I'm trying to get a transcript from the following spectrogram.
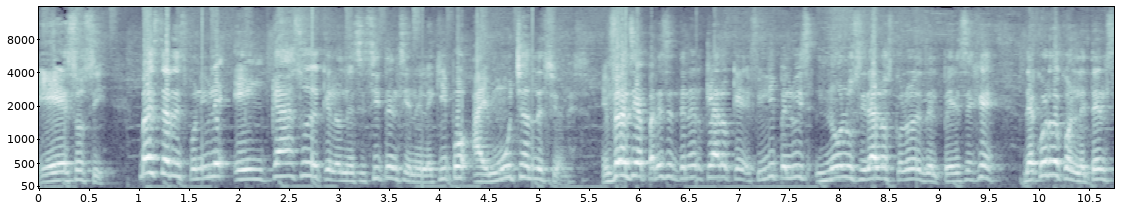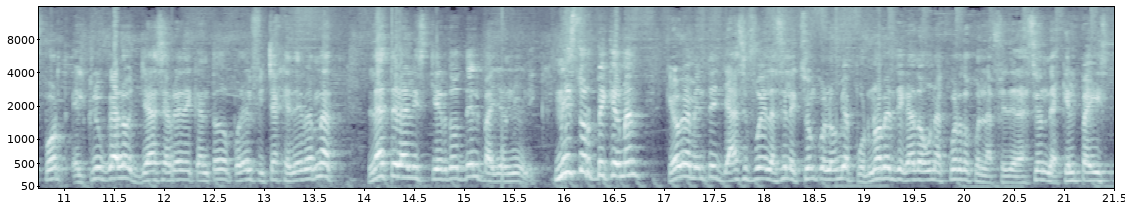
Eso sí, va a estar disponible en caso de que lo necesiten si en el equipo hay muchas lesiones. En Francia parecen tener claro que Felipe Luis no lucirá los colores del PSG. De acuerdo con Le Sport, el club galo ya se habría decantado por el fichaje de Bernat, lateral izquierdo del Bayern Múnich. Néstor Peckerman, que obviamente ya se fue de la selección Colombia por no haber llegado a un acuerdo con la federación de aquel país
